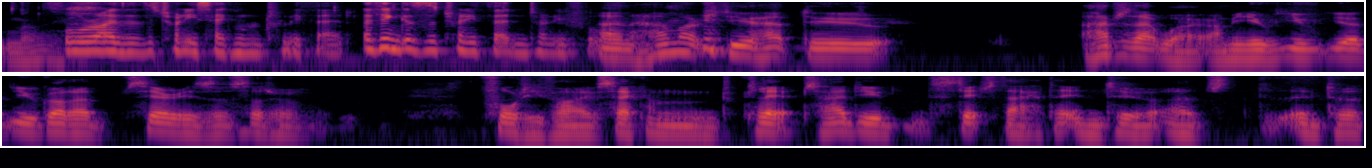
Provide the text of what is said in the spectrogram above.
Nice. or either the twenty second or twenty third. I think it's the twenty third and twenty fourth. and how much do you have to? How does that work? I mean, you you you- you've got a series of sort of forty-five second clips. How do you stitch that into a into a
